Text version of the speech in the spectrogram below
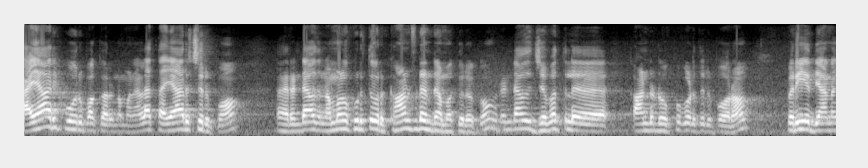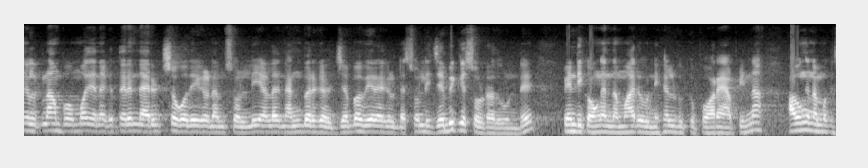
தயாரிப்பு ஒரு பக்கம் இருக்கும். நம்ம நல்லா தயாரிச்சிருப்போம். ரெண்டாவது நம்மளை குறித்து ஒரு கான்ஃபிடென்ட் நமக்கு இருக்கும். ரெண்டாவது ஜெபத்தில் காண்டோட ஒப்பு கொடுத்துட்டு போகிறோம் பெரிய தியானங்களுக்கெல்லாம் போகும்போது எனக்கு தெரிந்த அருட்சகோதரிகளிடம் சொல்லி அல்லது நண்பர்கள் ஜெப வீரர்கள்ட்ட சொல்லி ஜெபிக்க சொல்கிறது உண்டு. வேண்டிக்கோங்க இந்த மாதிரி ஒரு நிகழ்வுக்கு போகிறேன் அப்படின்னா அவங்க நமக்கு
